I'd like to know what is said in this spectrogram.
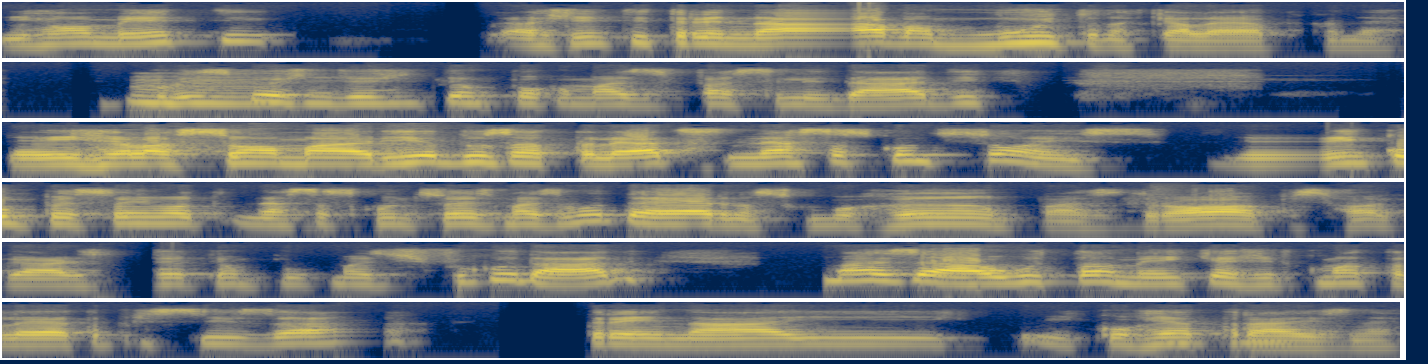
e realmente a gente treinava muito naquela época, né? Por uhum. isso que uhum. hoje em dia a gente tem um pouco mais de facilidade em relação à maioria dos atletas nessas condições. Em compensação nessas condições mais modernas, como rampas, drops, rock já tem um pouco mais de dificuldade, mas é algo também que a gente como atleta precisa treinar e, e correr uhum. atrás, né?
